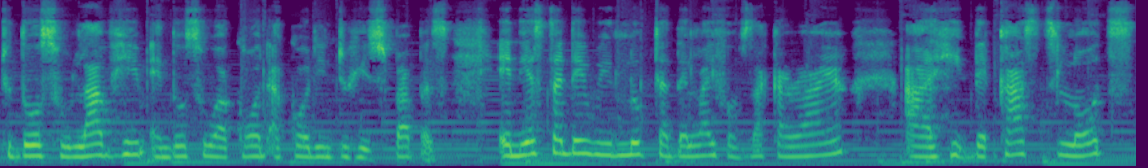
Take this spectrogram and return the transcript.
to those who love him and those who are called according to his purpose. And yesterday we looked at the life of Zachariah. Uh, he, the cast lots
